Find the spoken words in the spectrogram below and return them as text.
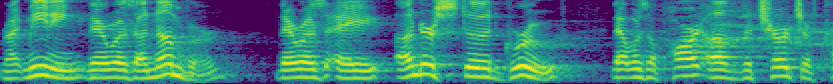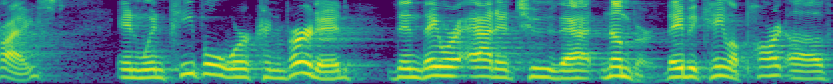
right? Meaning there was a number, there was a understood group that was a part of the church of Christ, and when people were converted, then they were added to that number. They became a part of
